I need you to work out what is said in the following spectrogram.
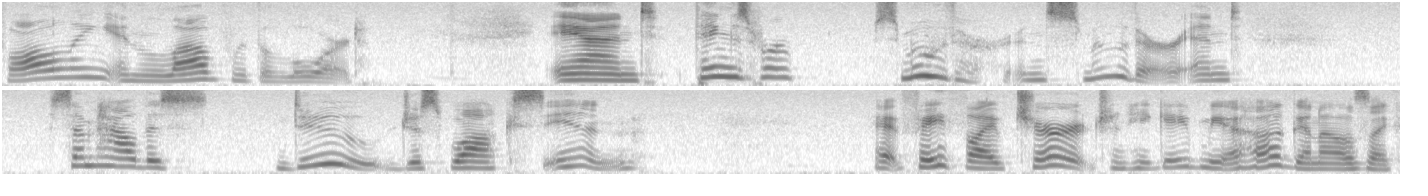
falling in love with the Lord. And things were smoother and smoother. And somehow this dude just walks in at Faith Life Church and he gave me a hug and I was like,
